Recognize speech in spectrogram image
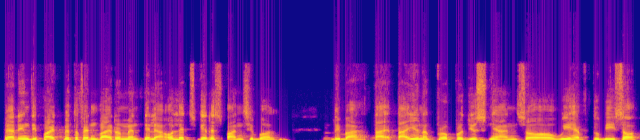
Pero yung Department of Environment nila, oh, let's be responsible. 'Di ba? Ta- tayo nagpro-produce niyan, so we have to be. So,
